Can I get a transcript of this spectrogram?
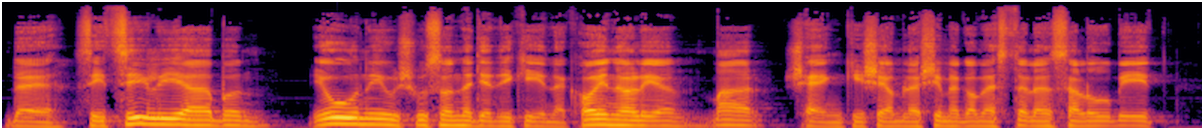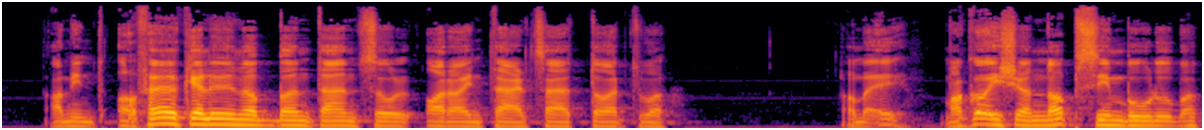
De Szicíliában, Június 24-ének hajnalján már senki sem lesi meg a mesztelen szalóbét, amint a felkelő napban táncol aranytárcát tartva, amely maga is a nap szimbóluma,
